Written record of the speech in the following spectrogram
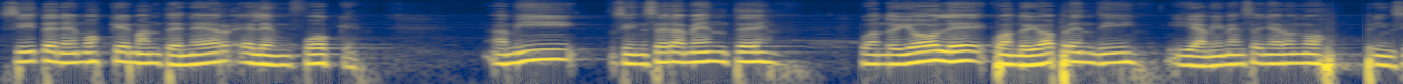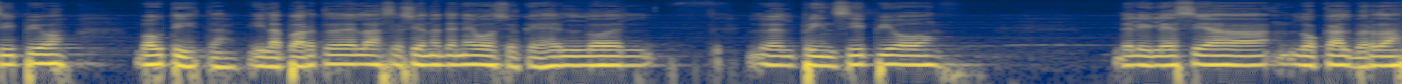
sí tenemos que mantener el enfoque. A mí, sinceramente, cuando yo le, cuando yo aprendí y a mí me enseñaron los principios bautistas y la parte de las sesiones de negocios, que es el, lo, del, principio de la iglesia local, ¿verdad?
